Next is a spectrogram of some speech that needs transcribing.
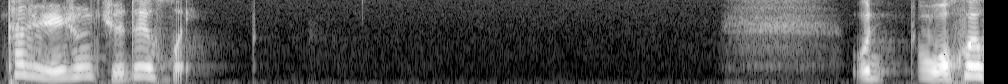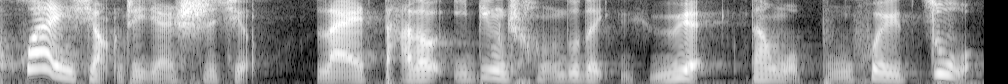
他的人生绝对毁。我我会幻想这件事情来达到一定程度的愉悦，但我不会做，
